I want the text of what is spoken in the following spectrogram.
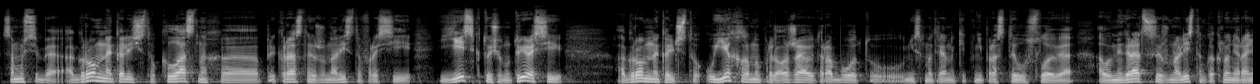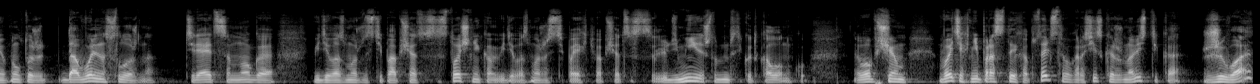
саму себя. Огромное количество классных, э, прекрасных журналистов России есть, кто еще внутри России, огромное количество уехало, но продолжают работу, несмотря на какие-то непростые условия. А в эмиграции журналистам, как Леня ранее упомянул, тоже довольно сложно теряется много в виде возможности пообщаться с источником, в виде возможности поехать пообщаться с людьми, чтобы написать какую-то колонку. В общем, в этих непростых обстоятельствах российская журналистика жива,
